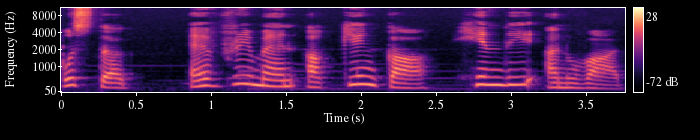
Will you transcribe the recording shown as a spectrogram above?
पुस्तक, एवरी मैन अ किंग का हिंदी अनुवाद।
